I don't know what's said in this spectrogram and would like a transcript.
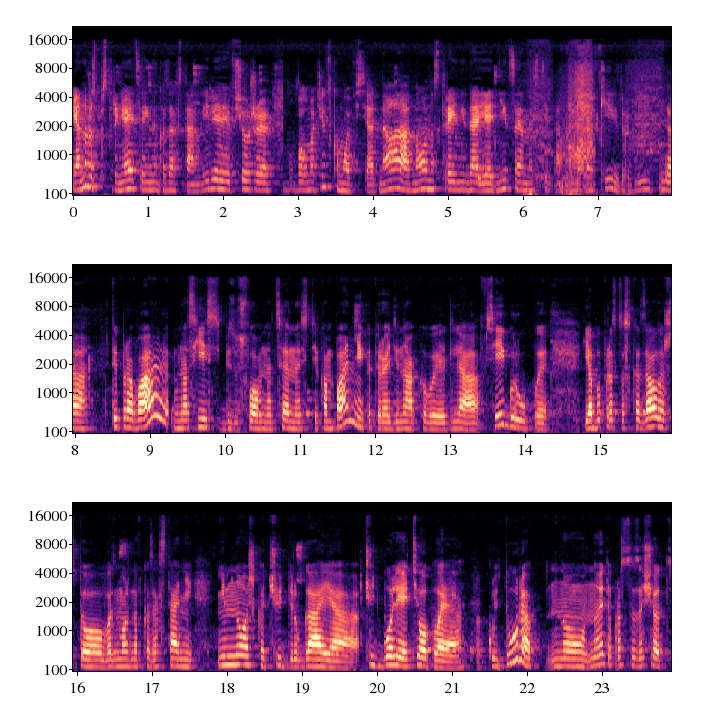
и оно распространяется и на Казахстан. Или все же в Алматинском офисе одна, одно настроение, да, и одни ценности, там, в Киеве другие. Да, ты права, у нас есть, безусловно, ценности компании, которые одинаковые для всей группы, я бы просто сказала, что, возможно, в Казахстане немножко чуть другая, чуть более теплая культура, но, но это просто за счет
